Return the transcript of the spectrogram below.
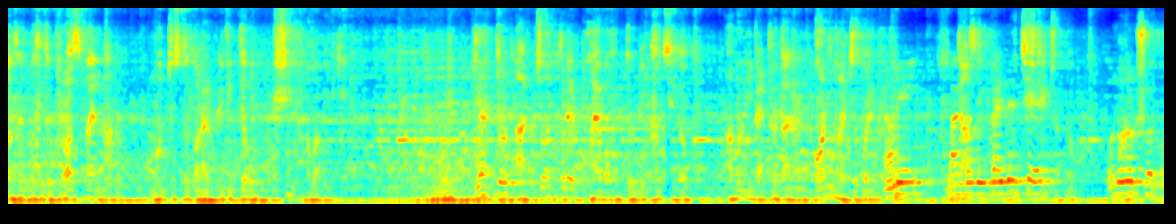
তথাকথিত ক্রস ফায়ার নাটক মঞ্চস্থ করার কৃতিত্ব সেই আওয়ামী লীগের তিয়াত্তর আর চুয়াত্তরের ভয়াবহ দুর্ভিক্ষ ছিল আওয়ামী ব্যর্থতার অনিবার্য পরিণতি আমি সাংবাদিক ভাইদেরকে অনুরোধ করব।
